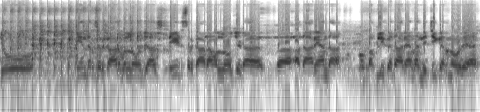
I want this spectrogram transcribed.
ਜੋ ਕੇਂਦਰ ਸਰਕਾਰ ਵੱਲੋਂ ਜਾਂ ਸਟੇਟ ਸਰਕਾਰਾਂ ਵੱਲੋਂ ਜਿਹੜਾ ਅਦਾਰਿਆਂ ਦਾ ਪਬਲਿਕ ਅਦਾਰਿਆਂ ਦਾ ਨਿੱਜੀਕਰਨ ਹੋ ਰਿਹਾ ਹੈ।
